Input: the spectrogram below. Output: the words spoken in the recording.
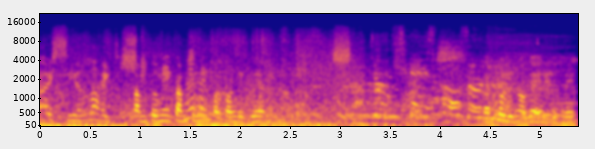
I see a light. Come to me, come to me for clear. Careful, do not get into green.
